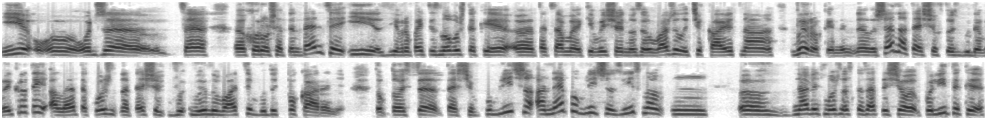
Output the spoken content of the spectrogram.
І отже, це е, хороша тенденція, і європейці знову ж таки, е, так само як і ви щойно зауважили, чекають на вироки не, лише на те, що хтось буде викритий, але також на те, що ви- винуватці будуть покарані. Тобто, ось це те, що публічно, а не публічно, звісно. е, Навіть можна сказати, що політики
